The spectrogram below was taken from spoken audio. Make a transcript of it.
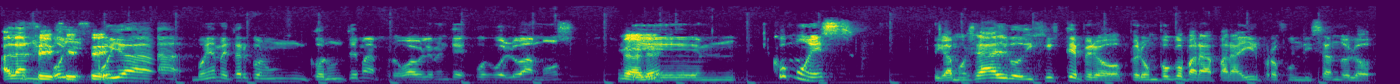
Alan, hoy Voy, a, voy a meter con un, con un tema, probablemente después volvamos. Eh, ¿Cómo es, digamos, ya algo dijiste, pero, pero un poco para, para ir profundizándolo,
